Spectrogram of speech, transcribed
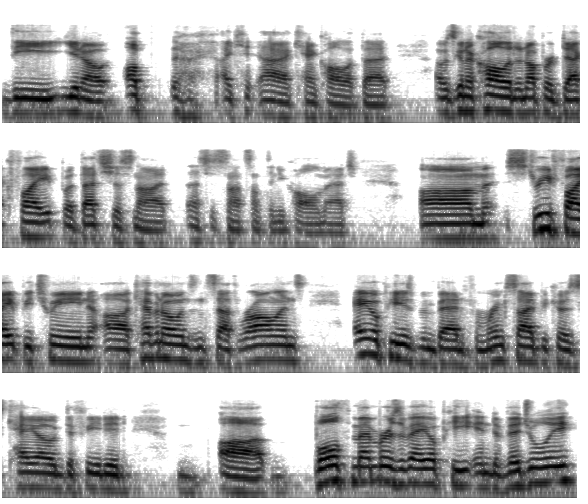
the you know up. I can't I can't call it that. I was gonna call it an upper deck fight, but that's just not that's just not something you call a match. Um, street fight between uh, Kevin Owens and Seth Rollins. AOP has been banned from ringside because KO defeated uh, both members of AOP individually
